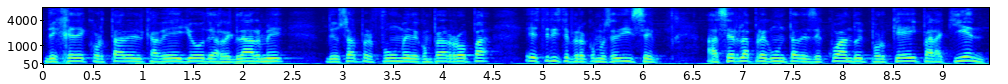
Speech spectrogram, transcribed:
dejé de cortar el cabello, de arreglarme, de usar perfume, de comprar ropa. Es triste, pero como se dice, hacer la pregunta desde cuándo y por qué y para quién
